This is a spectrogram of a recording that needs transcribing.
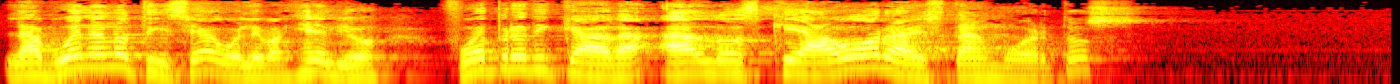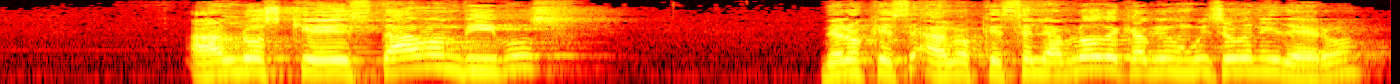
La buena noticia o el Evangelio fue predicada a los que ahora están muertos, a los que estaban vivos de los que, a los que se le habló de que había un juicio venidero,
